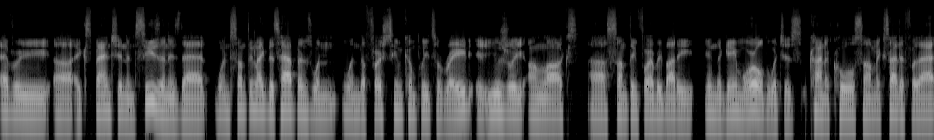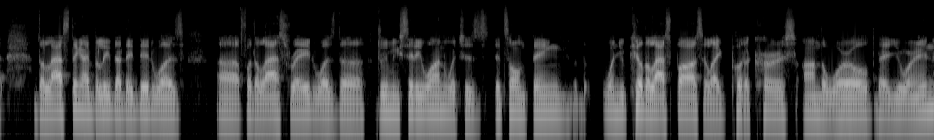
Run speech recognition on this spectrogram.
every uh, expansion and season is that when something like this happens, when when the first team completes a raid, it usually unlocks uh, something for everybody in the game world, which is kind of cool. So I'm excited for that. The last thing I believe that they did was uh, for the last raid was the Dreaming City one, which is its own thing. When you kill the last boss, it like put a curse on the world that you were in,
